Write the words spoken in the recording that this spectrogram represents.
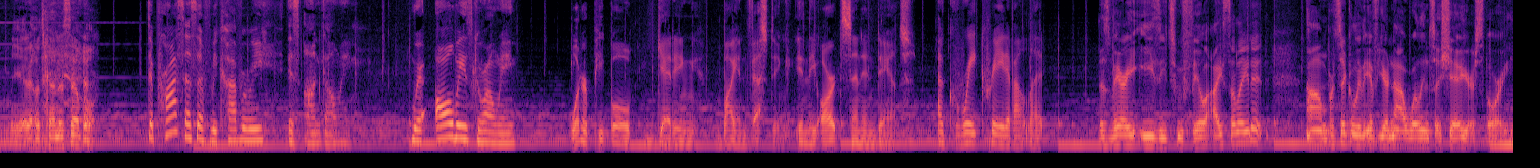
You know, it's kind of simple. the process of recovery is ongoing. We're always growing. What are people getting by investing in the arts and in dance? A great creative outlet. It's very easy to feel isolated, um, particularly if you're not willing to share your story.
